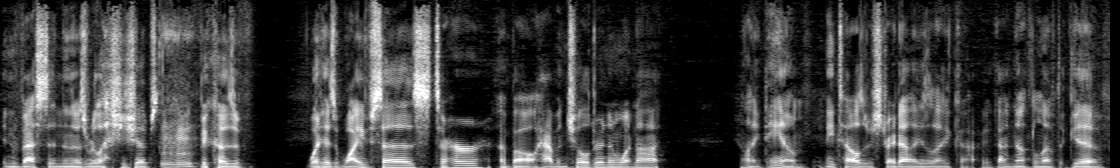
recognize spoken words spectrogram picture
invested in those relationships mm-hmm. because of what his wife says to her about having children and whatnot. You're like, damn, and he tells her straight out. He's like, I got nothing left to give.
